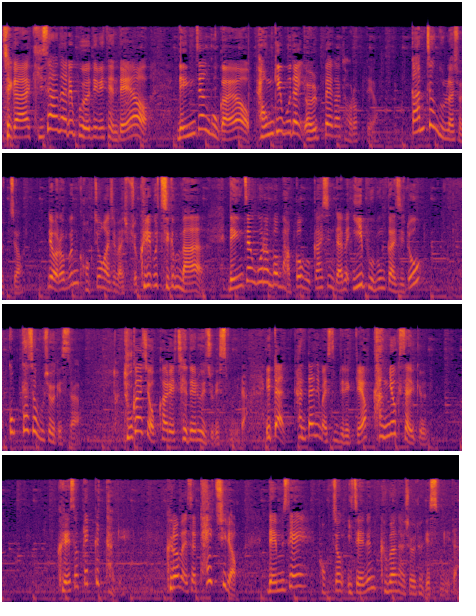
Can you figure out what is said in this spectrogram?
제가 기사 하나를 보여드릴 텐데요 냉장고가요 변기보다 10배가 더럽대요 깜짝 놀라셨죠? 근데 여러분 걱정하지 마십시오. 그리고 지금 막 냉장고를 한번 바꿔볼까 하신다면 이 부분까지도 꼭 따져보셔야겠어요. 두 가지 역할을 제대로 해주겠습니다. 일단 간단히 말씀드릴게요. 강력살균. 그래서 깨끗하게. 그러면서 탈취력. 냄새 걱정 이제는 그만하셔도 되겠습니다.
